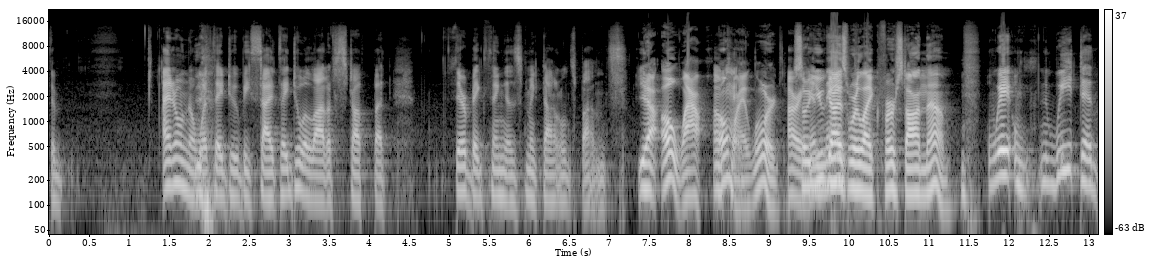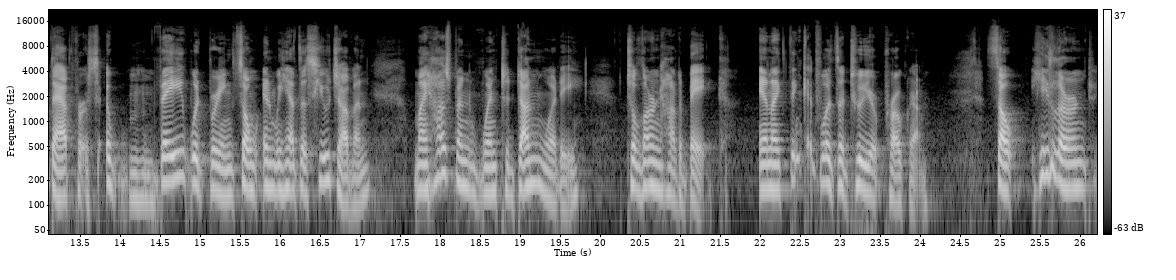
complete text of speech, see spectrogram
The, I don't know what they do besides. They do a lot of stuff, but their big thing is McDonald's buns. Yeah. Oh wow. Oh my lord. All right, so and you they- guys were like first on them. We we did that first. Uh, They would bring so, and we had this huge oven. My husband went to Dunwoody to learn how to bake, and I think it was a two-year program. So he learned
